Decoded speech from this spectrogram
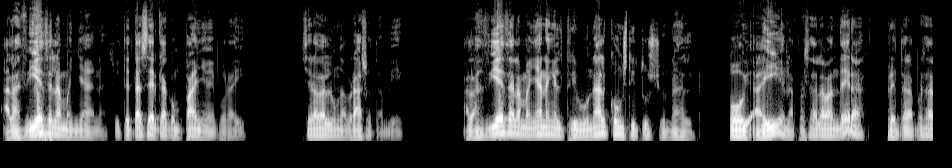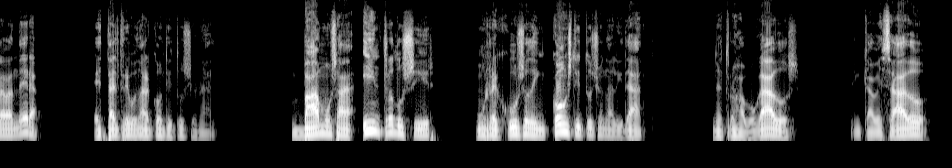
a las 10 de la mañana. Si usted está cerca, acompáñeme por ahí. Quisiera darle un abrazo también. A las 10 de la mañana en el Tribunal Constitucional. Hoy, ahí en la Plaza de la Bandera, frente a la Plaza de la Bandera, está el Tribunal Constitucional. Vamos a introducir un recurso de inconstitucionalidad. Nuestros abogados, encabezado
